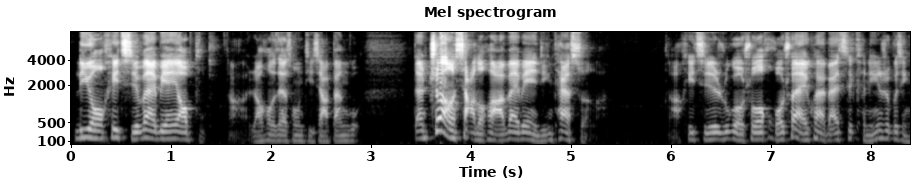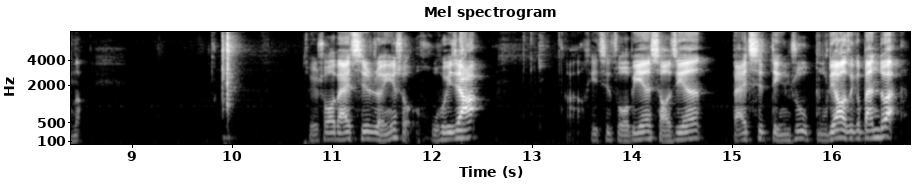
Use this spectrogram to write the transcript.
利用黑棋外边要补啊，然后再从底下扳过。但这样下的话，外边已经太损了啊，黑棋如果说活出来一块，白棋肯定是不行的。所以说白棋忍一手，虎回家啊，黑棋左边小尖，白棋顶住补掉这个扳断。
